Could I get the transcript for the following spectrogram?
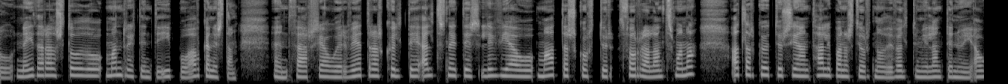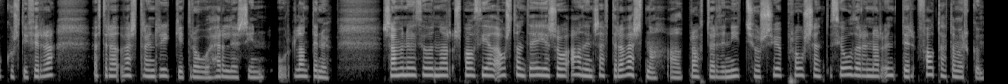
og neyðaraðstóð og mannréttindi íbú Afganistan en þar hrjáir vetrarkuldi, eldsneitis, livja og matarskortur þorra landsmanna. Allar götur síðan talibanastjórnáði völdum í landinu í ágústi fyrra eftir að vestræn ríki dróðu herlið sín úr landinu. Saminuðu þjóðunar spá því að ástandi eigi svo aðeins eftir að versna að brátt verði 97% þjóðarinnar undir fátaktamörkum.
